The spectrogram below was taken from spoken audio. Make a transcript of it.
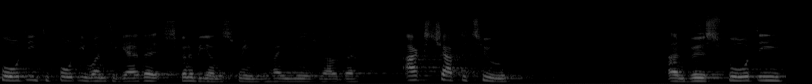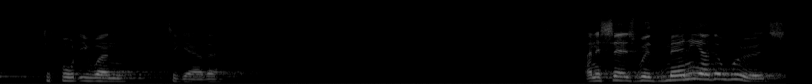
40 to 41 together. It's going to be on the screen behind me as well. But Acts chapter 2 and verse 40 to 41 together. And it says, with many other words,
